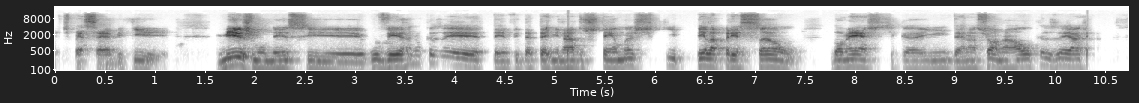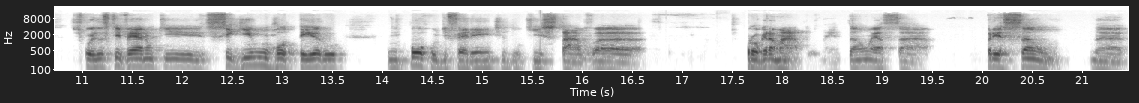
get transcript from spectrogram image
gente percebe que, mesmo nesse governo, dizer, teve determinados temas que, pela pressão doméstica e internacional, dizer, as coisas tiveram que seguir um roteiro um pouco diferente do que estava programado. Né? Então, essa pressão né,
